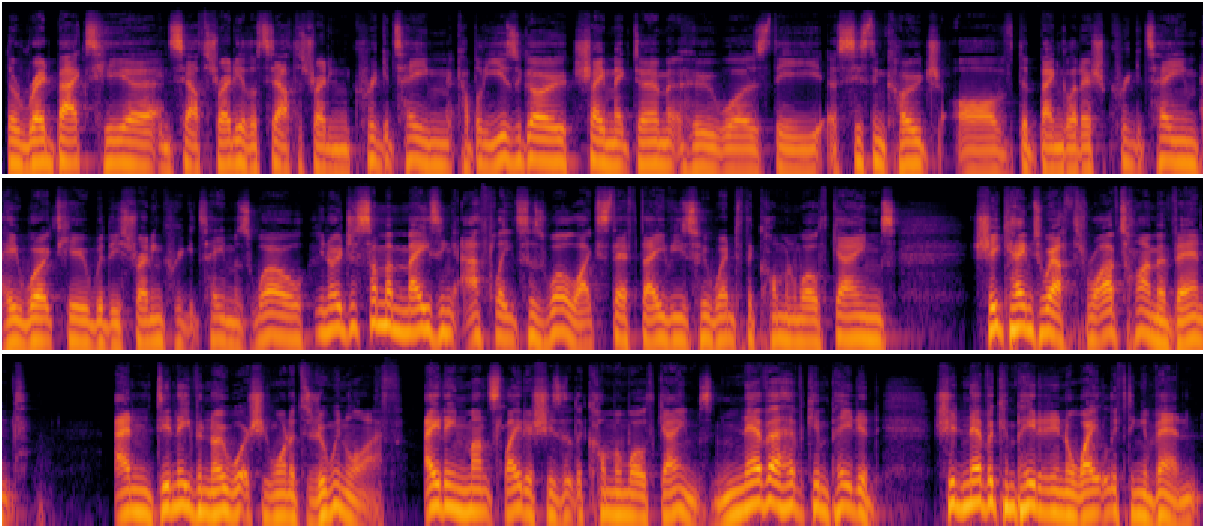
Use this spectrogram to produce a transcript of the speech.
the Redbacks here in South Australia, the South Australian cricket team a couple of years ago. Shane McDermott, who was the assistant coach of the Bangladesh cricket team, he worked here with the Australian cricket team as well. You know, just some amazing athletes as well, like Steph Davies, who went to the Commonwealth Games. She came to our Thrive Time event and didn't even know what she wanted to do in life. 18 months later, she's at the Commonwealth Games. Never have competed. She'd never competed in a weightlifting event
